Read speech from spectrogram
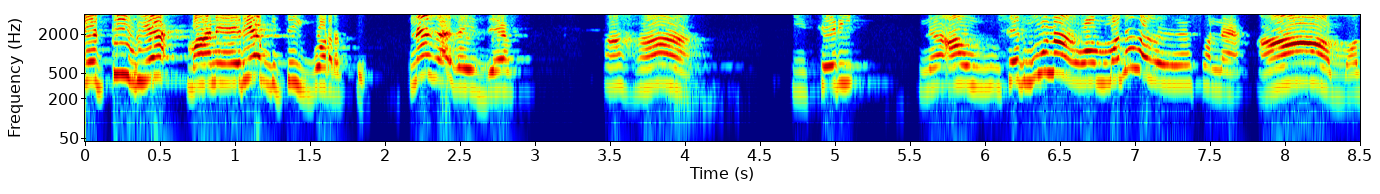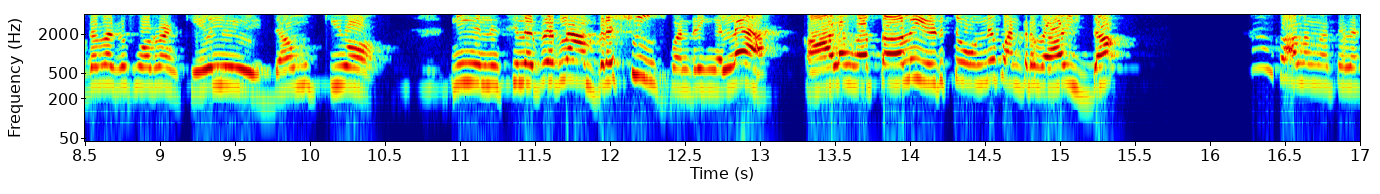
எத்தூபியா இப்படியா அப்படி தூக்கி போடுறது. என்ன கதை இது? ஆஹா. சரி. நான் சரி மூணாவது முத வகை சொன்னேன். ஆ முத வகை சொல்றேன். கேளு இதுதான் முக்கியம். நீங்க சில பேர்லாம் பிரஷ் யூஸ் பண்றீங்கல்ல? காலங்காத்தாலும் எடுத்த உடனே பண்ற வேலை இதுதான். ஆ, காலங்காத்தால.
